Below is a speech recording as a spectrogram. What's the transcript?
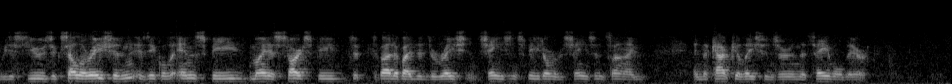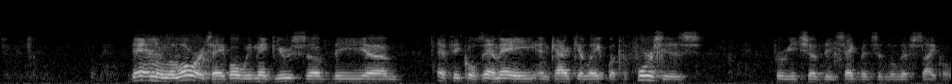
We just use acceleration is equal to end speed minus start speed divided by the duration, change in speed over change in time, and the calculations are in the table there. Then in the lower table, we make use of the um, F equals ma and calculate what the force is for each of the segments in the lift cycle.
